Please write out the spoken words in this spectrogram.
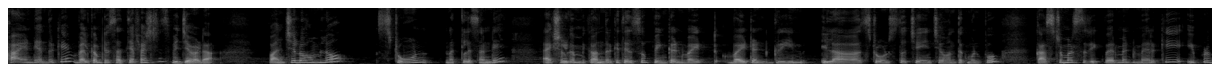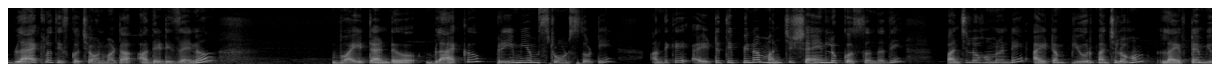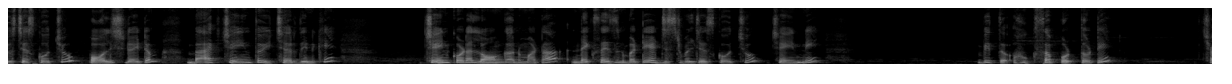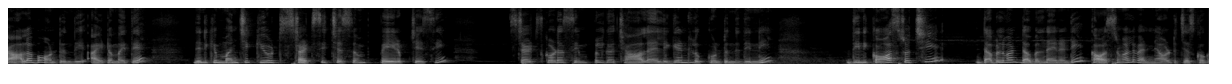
Hi అండి అందరికీ. Welcome to Satya fashions Vijayawada. పంచలోహంలో stone necklace అండి. యాక్చువల్గా మీకు అందరికీ తెలుసు pink and white white and green ఇలా స్టోన్స్తో చేయించాం అంతకు మునుపు కస్టమర్స్ రిక్వైర్మెంట్ మేరకి ఇప్పుడు బ్లాక్లో తీసుకొచ్చాం అనమాట అదే design. White and black premium stones తోటి. అందుకే ఎటు తిప్పినా మంచి షైన్ లుక్ వస్తుంది అది. పంచలోహం అండి. ఐటమ్ ప్యూర్ పంచలోహం. లైఫ్ టైం యూస్ చేసుకోవచ్చు. పాలిష్డ్ ఐటమ్ బ్యాక్ చైన్తో ఇచ్చారు దీనికి. చైన్ కూడా లాంగ్ అనమాట నెక్ సైజుని బట్టి అడ్జస్టబుల్ చేసుకోవచ్చు చైన్ని. విత్ హుక్ సపోర్ట్ తోటి. చాలా బాగుంటుంది ఐటమ్ అయితే. దీనికి మంచి క్యూట్ స్టడ్స్ ఇచ్చేసాం. పేరప్ చేసి. స్టడ్స్ కూడా సింపుల్గా చాలా ఎలిగెంట్ లుక్ ఉంటుంది దీన్ని. దీని కాస్ట్ వచ్చి డబల్ వన్ డబల్ నైన్ అండి. కావాల్సిన వాళ్ళు వెంటనే ఆర్డర్ చేసుకోగలరు.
